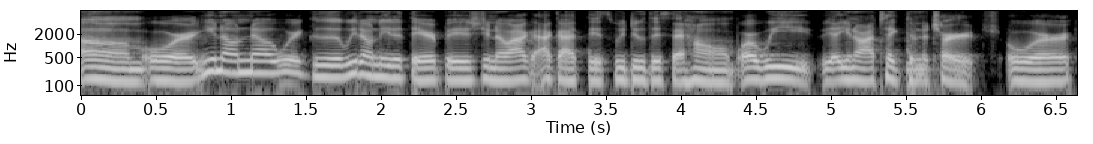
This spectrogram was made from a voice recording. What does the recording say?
Um, or you know, no, we're good. We don't need a therapist. You know, I, I got this. We do this at home, or we, you know, I take them to church, or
